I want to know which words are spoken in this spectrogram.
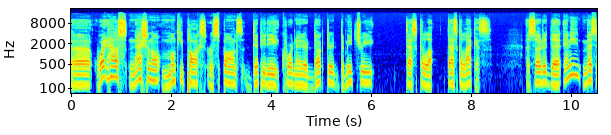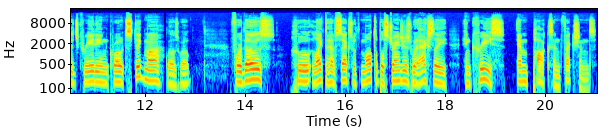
Uh, White House National Monkeypox Response Deputy Coordinator Dr. Dmitry Daskalakis asserted that any message creating, quote, stigma, close quote, for those who like to have sex with multiple strangers would actually increase Mpox infections.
